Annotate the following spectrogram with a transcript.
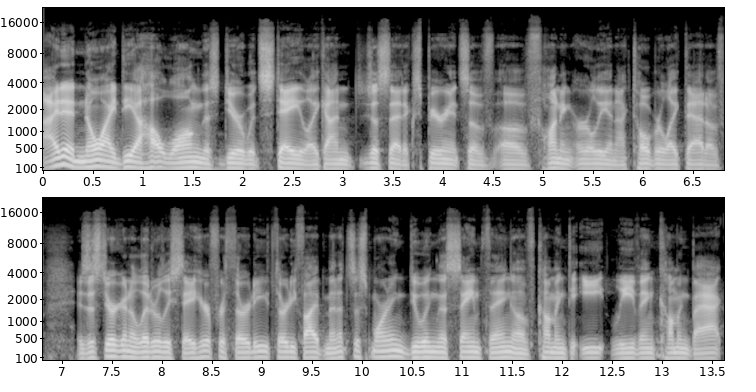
I had no idea how long this deer would stay. Like on just that experience of of hunting early in October like that. Of is this deer going to literally stay here for 30, 35 minutes this morning, doing the same thing of coming to eat, leaving, coming back,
